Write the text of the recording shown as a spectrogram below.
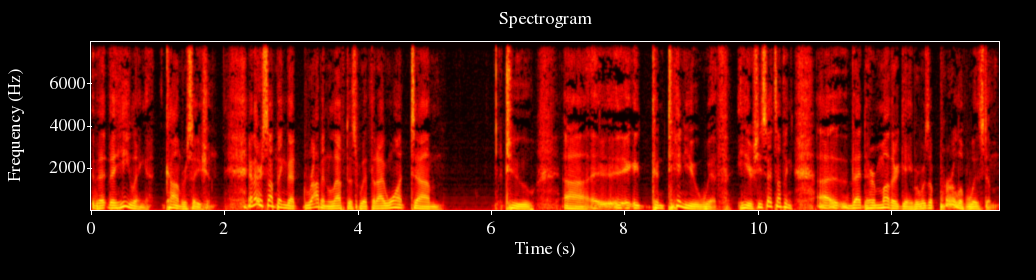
the, the healing conversation. And there's something that Robin left us with that I want um, to uh, continue with here. She said something uh, that her mother gave her was a pearl of wisdom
